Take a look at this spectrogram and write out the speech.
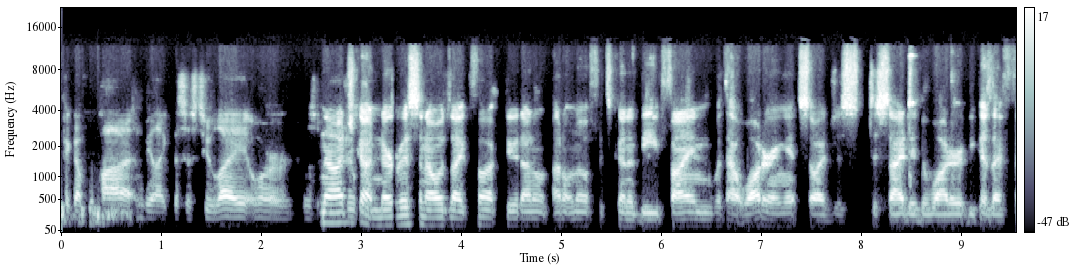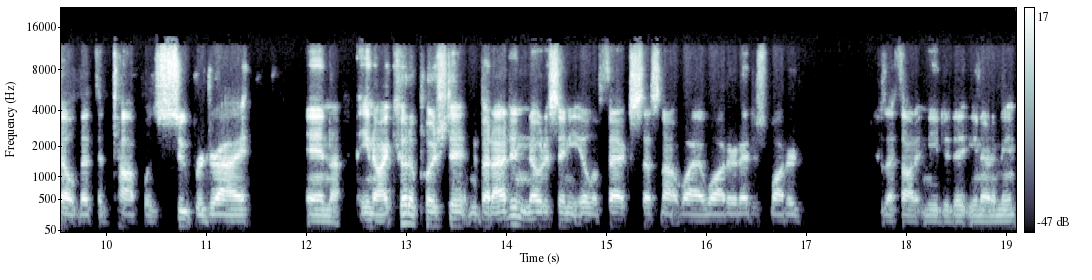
pick up the pot and be like this is too light or was it No, I just got nervous and I was like, fuck, dude, I don't I don't know if it's gonna be fine without watering it. So I just decided to water it because I felt that the top was super dry. And you know, I could have pushed it, but I didn't notice any ill effects. That's not why I watered. I just watered because I thought it needed it, you know what I mean?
